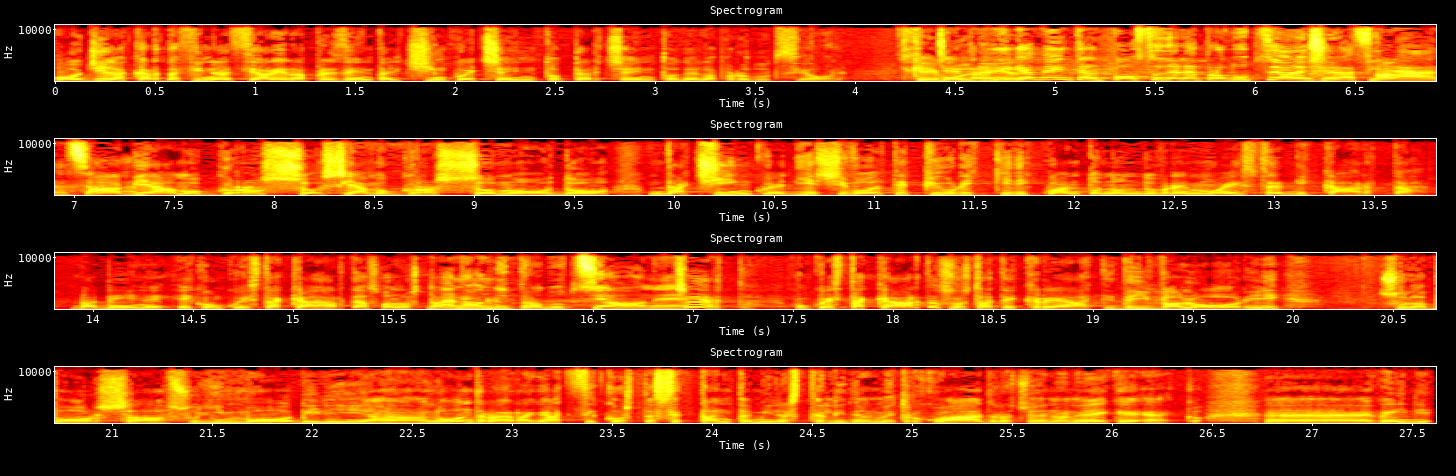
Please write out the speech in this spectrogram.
Oggi la carta finanziaria rappresenta il 500% della produzione. Che cioè praticamente dire... al posto della produzione c'è la finanza. Ah, abbiamo grosso, siamo grosso modo da 5 a 10 volte più ricchi di quanto non dovremmo essere di carta, va bene? E con questa carta sono stati... Ma non di produzione? Certo, con questa carta sono stati creati dei valori sulla borsa, sugli immobili, a Londra ragazzi costa 70.000 sterline al metro quadro, cioè non è che, ecco, eh, quindi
